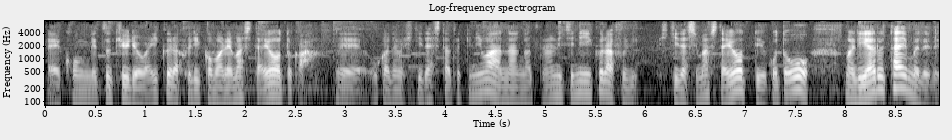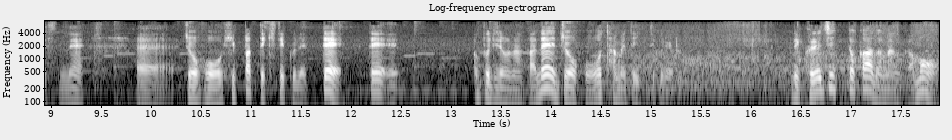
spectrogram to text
え今月給料がいくら振り込まれましたよとか、えお金を引き出した時には何月何日にいくら引き出しましたよっていうことを、まあ、リアルタイムでですね、え情報を引っ張ってきてくれて、で、アプリの中で情報を貯めていってくれる。で、クレジットカードなんかも、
